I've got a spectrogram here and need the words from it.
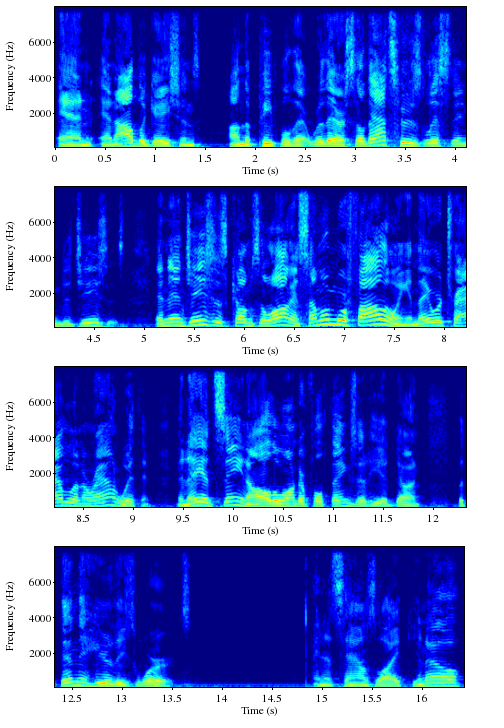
and, and obligations on the people that were there. So that's who's listening to Jesus. And then Jesus comes along, and some of them were following, and they were traveling around with him, and they had seen all the wonderful things that he had done. But then they hear these words. And it sounds like, you know,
